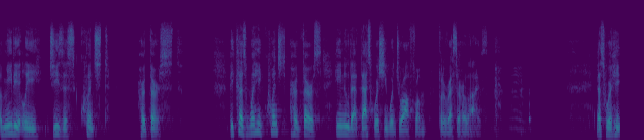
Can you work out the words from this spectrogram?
immediately Jesus quenched her thirst. Because when he quenched her thirst, he knew that that's where she would draw from for the rest of her lives. Mm. that's where he,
